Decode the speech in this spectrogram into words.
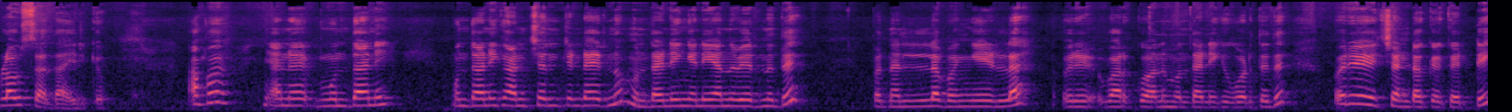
ബ്ലൗസ് അതായിരിക്കും. അപ്പോൾ ഞാൻ മുന്താണി മുന്താണി കാണിച്ചു തന്നിട്ടുണ്ടായിരുന്നു മുന്താണി ഇങ്ങനെയാണ് വരുന്നത്? അപ്പോൾ നല്ല ഭംഗിയുള്ള ഒരു വർക്കുമാണ് മുന്താണിക്ക് കൊടുത്തത്. ഒരു ചെണ്ടൊക്കെ കെട്ടി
